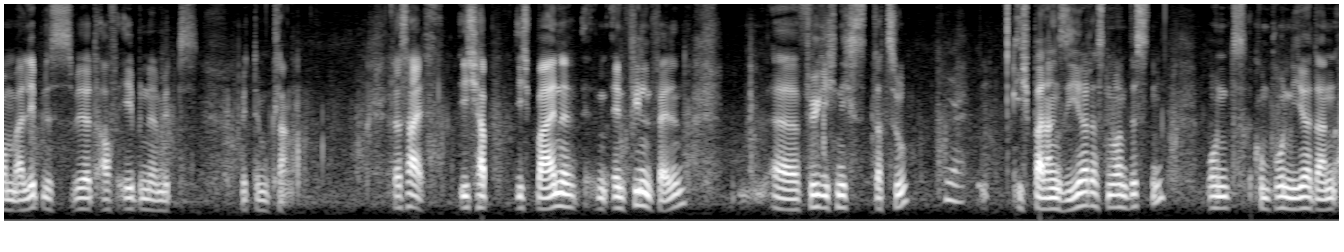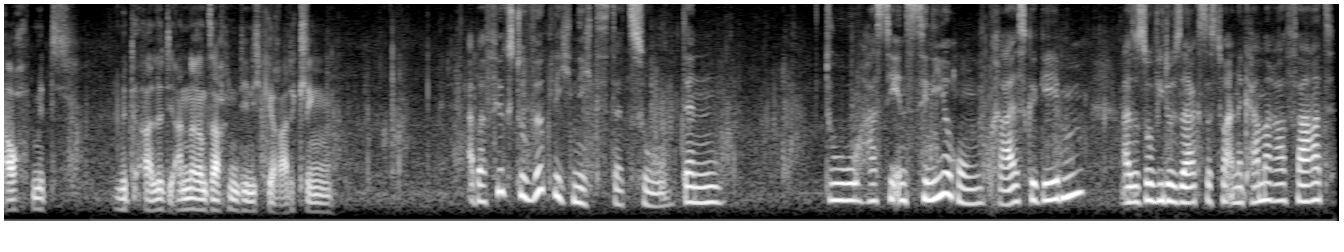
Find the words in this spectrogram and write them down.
vom Erlebnis wird auf Ebene mit, mit dem Klang. Das heißt, ich, hab, ich meine, in vielen Fällen äh, füge ich nichts dazu. Ja. Ich balanciere das nur ein bisschen und komponiere dann auch mit, mit alle die anderen Sachen, die nicht gerade klingen. Aber fügst du wirklich nichts dazu? Denn du hast die Inszenierung preisgegeben. Also so wie du sagst, dass du eine Kamerafahrt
